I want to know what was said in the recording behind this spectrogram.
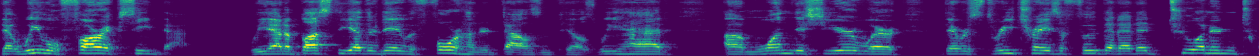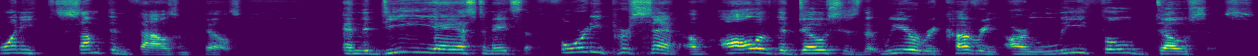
that we will far exceed that. We had a bust the other day with 400,000 pills. We had um, one this year where there was three trays of food that had 220 something thousand pills. And the DEA estimates that 40% of all of the doses that we are recovering are lethal doses.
